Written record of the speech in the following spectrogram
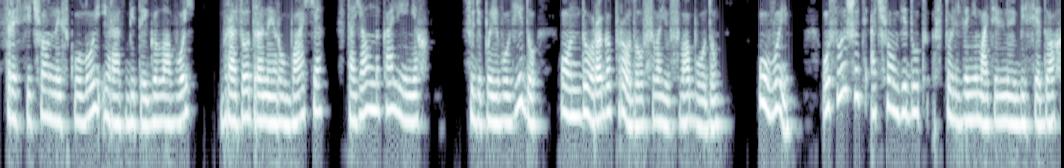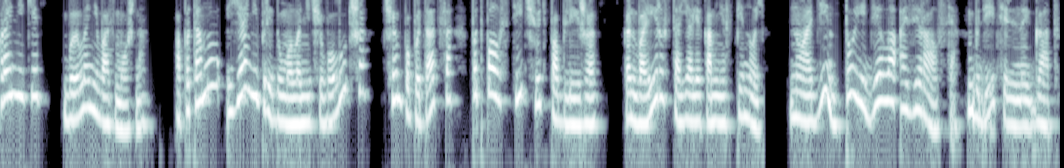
с рассеченной скулой и разбитой головой в разодранной рубахе стоял на коленях. Судя по его виду, он дорого продал свою свободу. Увы, услышать, о чем ведут столь занимательную беседу охранники, было невозможно. А потому я не придумала ничего лучше, чем попытаться подползти чуть поближе Конвоиры стояли ко мне спиной, но один то и дело озирался, бдительный гад.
